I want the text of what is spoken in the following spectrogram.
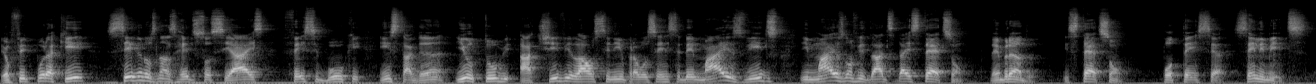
Eu fico por aqui, siga-nos nas redes sociais, Facebook, Instagram, YouTube. Ative lá o sininho para você receber mais vídeos e mais novidades da Stetson. Lembrando, Stetson, potência sem limites.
